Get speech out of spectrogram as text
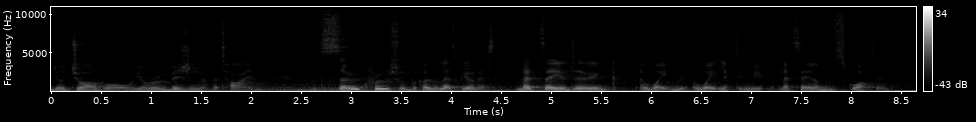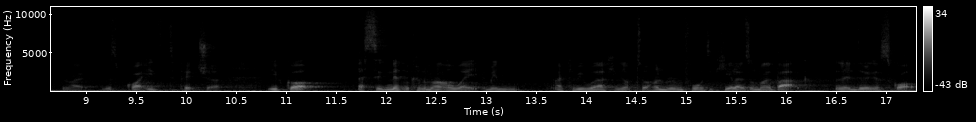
your job or your revision at the time, it's so crucial because let's be honest. Let's say you're doing a weight a weightlifting movement. Let's say I'm squatting. Right, it's quite easy to picture. You've got a significant amount of weight. I mean, I could be working up to 140 kilos on my back and then doing a squat.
